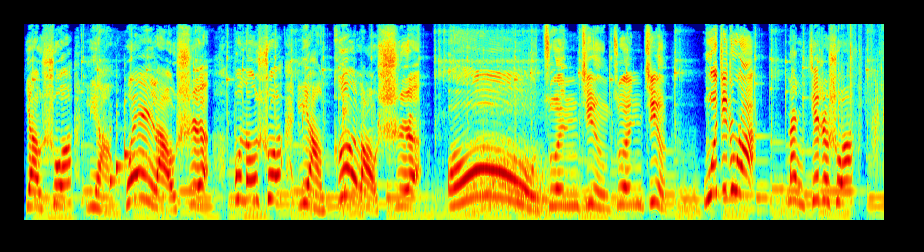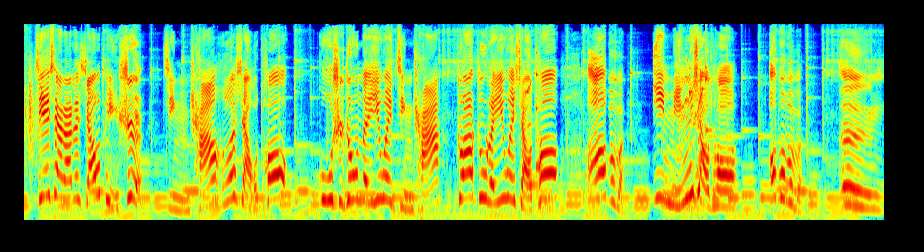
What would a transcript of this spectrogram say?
要说两位老师，不能说两个老师。哦，尊敬尊敬，我记住了。那你接着说。接下来的小品是警察和小偷。故事中的一位警察抓住了一位小偷。哦不不，一名小偷。哦不不不，嗯，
